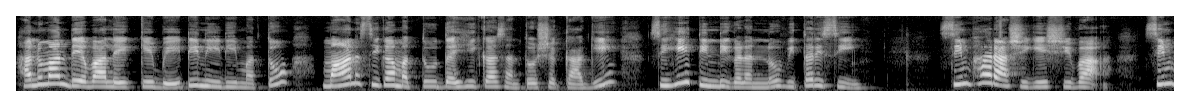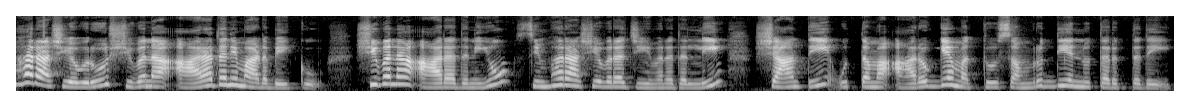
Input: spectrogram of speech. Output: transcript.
ಹನುಮಾನ್ ದೇವಾಲಯಕ್ಕೆ ಭೇಟಿ ನೀಡಿ ಮತ್ತು ಮಾನಸಿಕ ಮತ್ತು ದೈಹಿಕ ಸಂತೋಷಕ್ಕಾಗಿ ಸಿಹಿ ತಿಂಡಿಗಳನ್ನು ವಿತರಿಸಿ. ಸಿಂಹರಾಶಿಗೆ ಶಿವ. ಸಿಂಹರಾಶಿಯವರು ಶಿವನ ಆರಾಧನೆ ಮಾಡಬೇಕು. ಶಿವನ ಆರಾಧನೆಯು ಸಿಂಹರಾಶಿಯವರ ಜೀವನದಲ್ಲಿ ಶಾಂತಿ, ಉತ್ತಮ ಆರೋಗ್ಯ ಮತ್ತು ಸಮೃದ್ಧಿಯನ್ನು ತರುತ್ತದೆ.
